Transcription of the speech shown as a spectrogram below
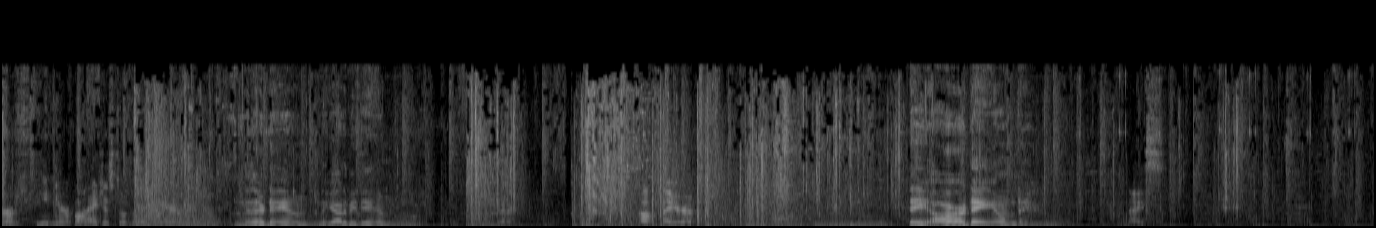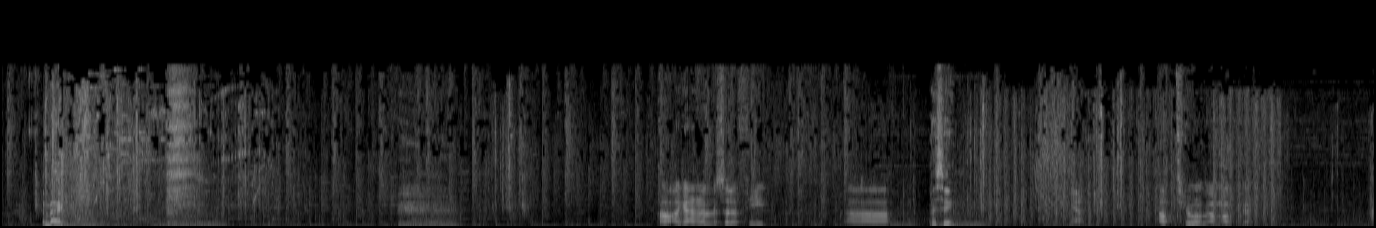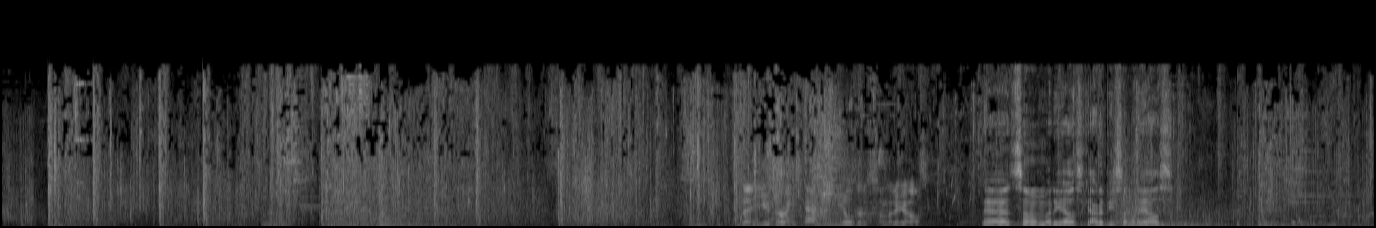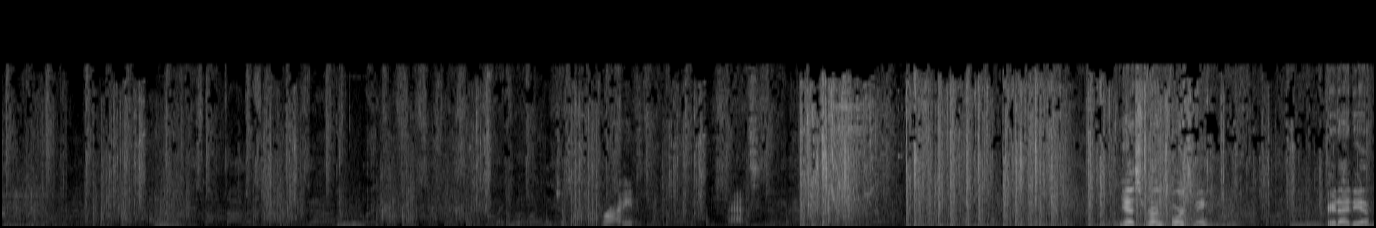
there are feet nearby. I just don't know where. They're down. They gotta be down. Okay. Oh, I hear it. They are downed. Nice. Come back. Oh, I got another set of feet. Uh, I see. yeah. Up two of them. Okay. that user in cap shield or somebody else? That's somebody else. Gotta be somebody else. Just right. That's. Yes, run towards me. Great idea.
